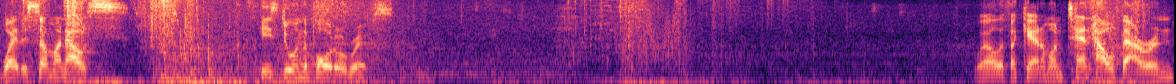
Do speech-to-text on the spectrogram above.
Wait, there's someone else. He's doing the portal rifts. Well, if I can, I'm on 10 health, Aaron.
